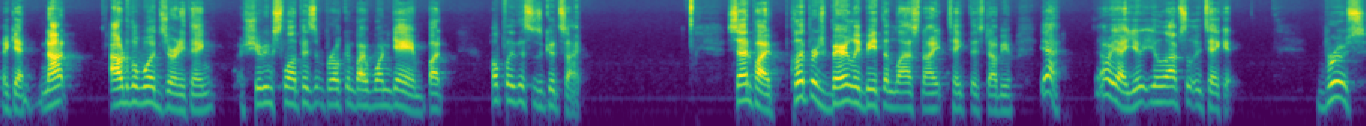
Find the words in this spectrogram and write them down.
Again, not out of the woods or anything. A shooting slump isn't broken by one game, but hopefully this is a good sign. Senpai, Clippers barely beat them last night. Take this W. Yeah. Oh, yeah. You, you'll absolutely take it. Bruce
